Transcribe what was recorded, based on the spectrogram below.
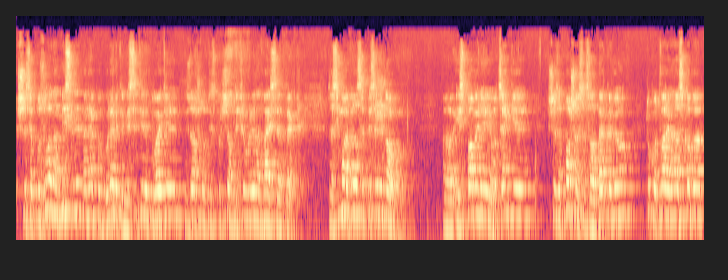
ще се позова на мисли на някои от големите мислители, поети, изобщо от изключителните фигури на 20 век. За Симон Вел са писали много и спомени, и оценки. Ще започна с Албер Камю. Тук отварям една скоба.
